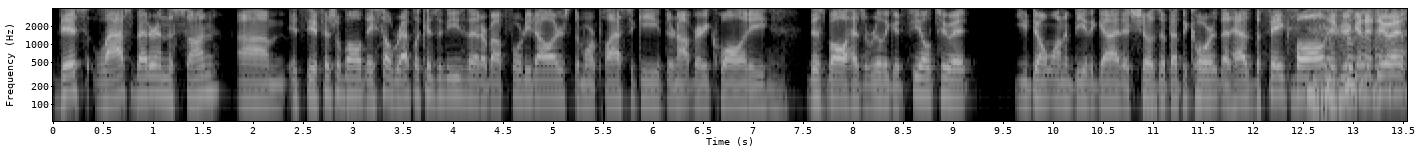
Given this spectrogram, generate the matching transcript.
This lasts better in the sun. Um, it's the official ball. They sell replicas of these that are about forty dollars. They're more plasticky. They're not very quality. This ball has a really good feel to it. You don't want to be the guy that shows up at the court that has the fake ball if you're going to do it.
